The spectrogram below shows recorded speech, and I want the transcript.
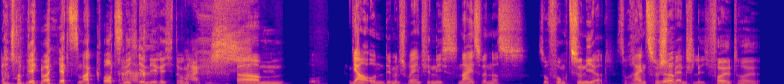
davon gehen wir jetzt mal kurz nicht in die Richtung. Ähm, Oh. ja, und dementsprechend finde ich es nice, wenn das so funktioniert. So rein zwischenmenschlich. Voll toll.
